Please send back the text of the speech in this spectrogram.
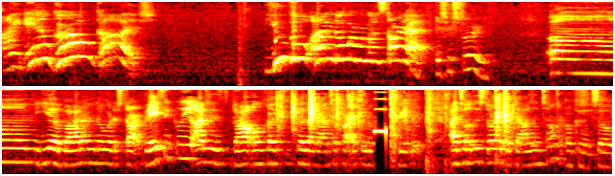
I am, girl. Gosh. You go. I don't even know where we're gonna start at. It's your story. Um, yeah, but I don't know where to start. Basically, I just got on crutches because I got into a car accident with favorite. I told this story a thousand times. Okay, so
